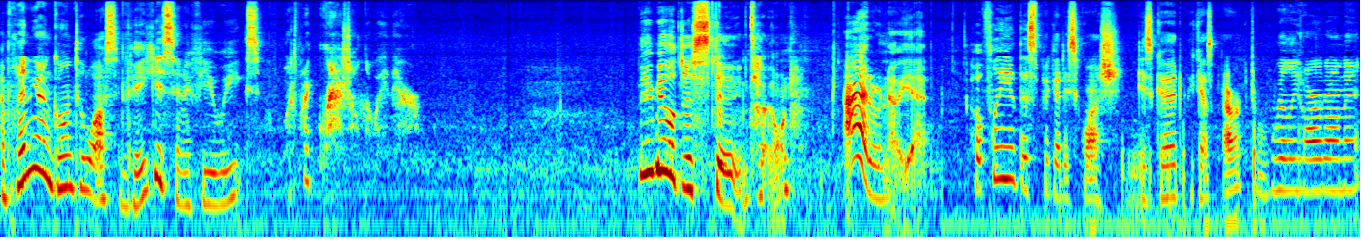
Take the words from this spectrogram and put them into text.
I'm planning on going to Las Vegas in a few weeks. What if I crash on? Maybe I'll just stay in town. I don't know yet. Hopefully this spaghetti squash is good because I worked really hard on it.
